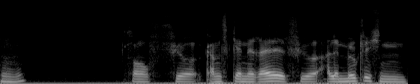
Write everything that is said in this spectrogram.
Mhm. So, für ganz generell, für alle möglichen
